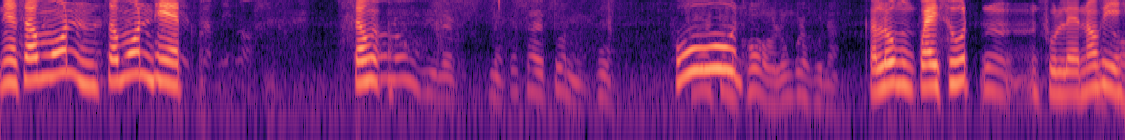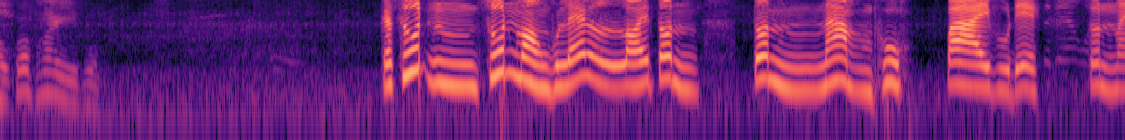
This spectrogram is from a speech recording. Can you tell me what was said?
เนี่ยสมุนสมุนเห็ดสมุลงทีเลยเนี่ยก็ใส่ต้นพูดพูดข้อลงไปพูดน่ะก็ลงไปสุดฝุ่นแหล้วเนาะพี่เขาก็ไผ่พูดกระสุดสุดหมองผู้นแหล้วร้อยต้น ต้นน้ำผู้ ปลายผู้เด้ต้นไม้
